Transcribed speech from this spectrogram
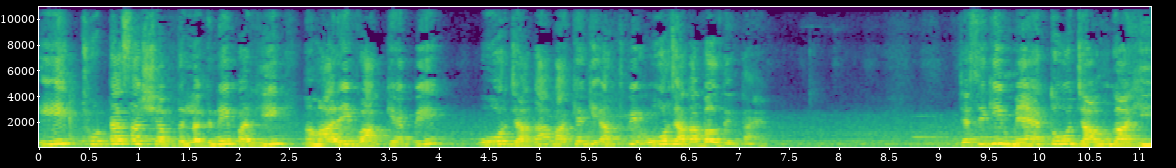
एक छोटा सा शब्द लगने पर ही हमारे वाक्य पे और ज़्यादा, वाक्य के अर्थ पे और ज़्यादा बल देता है। जैसे कि मैं तो जाऊँगा ही।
